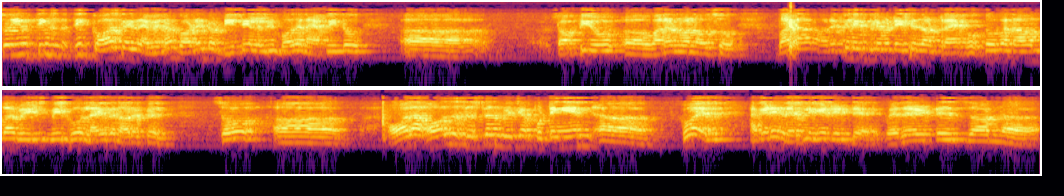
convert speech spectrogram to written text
So you think, the cost guys, I have not got into detail. I'll be more than happy to uh, talk to you uh, one-on-one -on -one also. But sure. our Oracle implementation is on track. October, November, we will go live in Oracle. So uh, all, our, all the systems which are putting in uh, KOEL are getting replicated there, whether it is on uh,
